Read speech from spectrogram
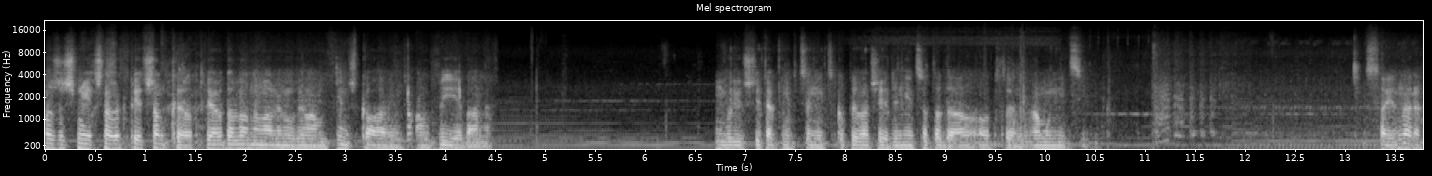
Możesz mieć nawet pieczątkę odpierdoloną, ale mówię, mam 5 koła, więc mam wyjebane. Bo już i tak nie chcę nic kupywać, jedynie co to da od ten, amunicji. Sayonara.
